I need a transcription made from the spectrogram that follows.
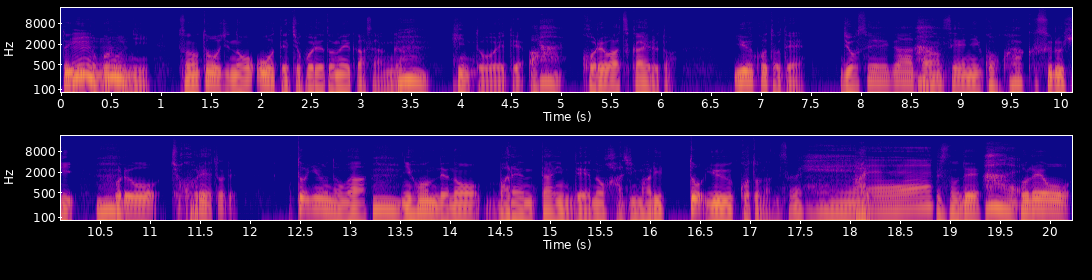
というところに、その当時の大手チョコレートメーカーさんがうん。ヒントを得て、あはい。これは使えるということで女性が男性に告白する日、うん。これをチョコレートでというのがうん。日本でのバレンタインデーの始まりということなんですよね。へえですのではい。これを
